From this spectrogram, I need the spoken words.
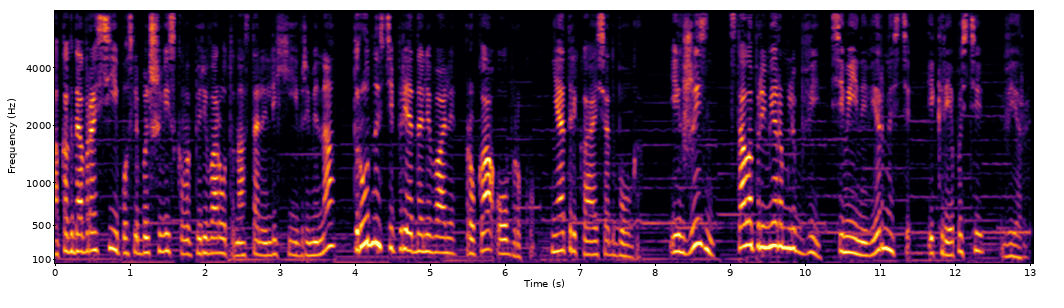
А когда в России после большевистского переворота настали лихие времена, трудности преодолевали рука об руку, не отрекаясь от Бога. Их жизнь стала примером любви, семейной верности и крепости веры.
